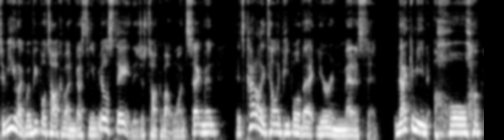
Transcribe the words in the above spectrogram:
To me, like when people talk about investing in real estate, they just talk about one segment. It's kind of like telling people that you're in medicine. That can mean a whole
